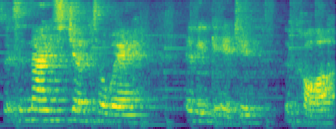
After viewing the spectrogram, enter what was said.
So it's a nice gentle way of engaging the core.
